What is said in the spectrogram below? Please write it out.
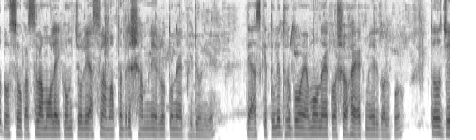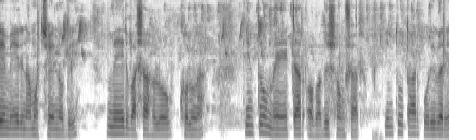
তো দর্শক, আসসালামু আলাইকুম। চলে আসলাম আপনাদের সামনে নতুন এক ভিডিও নিয়ে। তো আজকে তুলে ধরবো এমন এক অসহায় এক মেয়ের গল্প। তো যে মেয়ের নাম হচ্ছে নদী। মেয়ের বাসা হলো খুলনা। কিন্তু মেয়েটার অভাবী সংসার। কিন্তু তার পরিবারে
